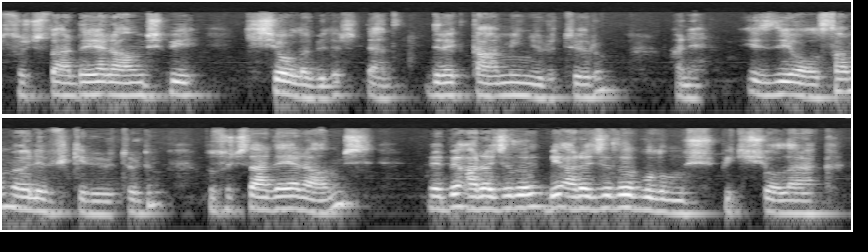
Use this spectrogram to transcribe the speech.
suçlarda yer almış bir kişi olabilir. Yani direkt tahmin yürütüyorum. Hani izliyor olsam öyle bir fikir yürütürdüm. Bu suçlarda yer almış ve bir aracılığı bir aracılığı bulunmuş bir kişi olarak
